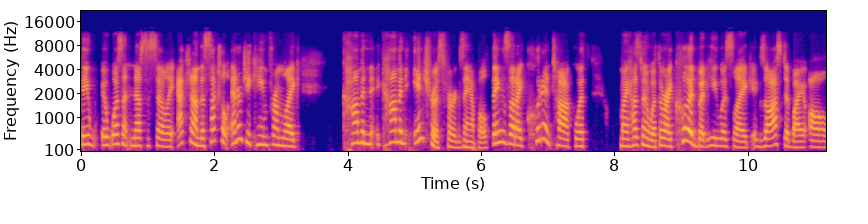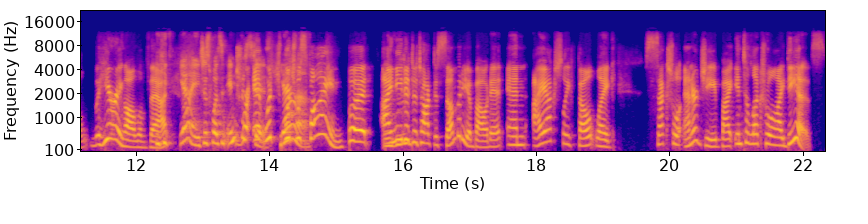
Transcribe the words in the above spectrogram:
they it wasn't necessarily acted on. The sexual energy came from like common common interests, for example, things that I couldn't talk with my husband with, or I could, but he was like exhausted by all hearing all of that. yeah, he just wasn't interested. Which yeah. which was fine, but mm-hmm. I needed to talk to somebody about it, and I actually felt like sexual energy by intellectual ideas.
